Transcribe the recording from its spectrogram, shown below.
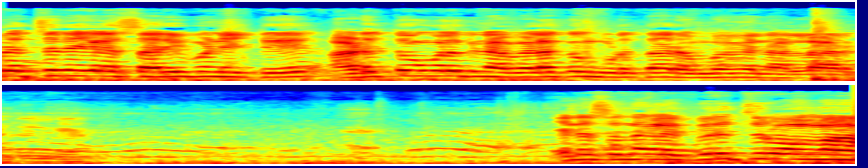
பிரச்சனைகளை சரி பண்ணிட்டு அடுத்தவங்களுக்கு நான் விளக்கம் கொடுத்தா ரொம்பவே நல்லா இருக்குங்க. என்ன சொந்தங்களை பிரிச்சிருவோமா?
